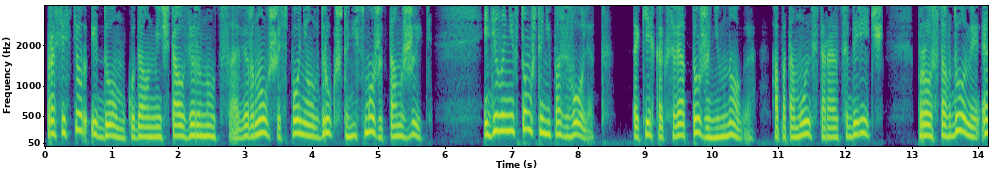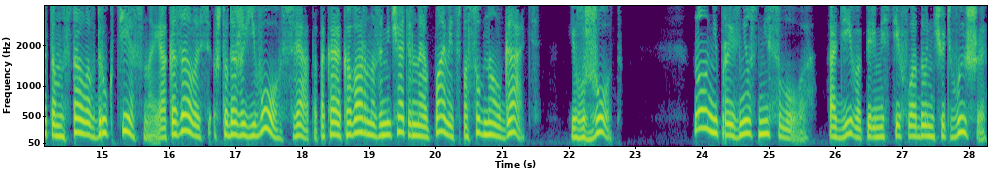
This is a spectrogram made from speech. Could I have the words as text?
Про сестер и дом, куда он мечтал вернуться, а вернувшись, понял вдруг, что не сможет там жить. И дело не в том, что не позволят. Таких, как Свят, тоже немного, а потому их стараются беречь. Просто в доме этом стало вдруг тесно, и оказалось, что даже его, Свята, такая коварно замечательная память способна лгать. И лжет. Но он не произнес ни слова, а Дива, переместив ладонь чуть выше,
